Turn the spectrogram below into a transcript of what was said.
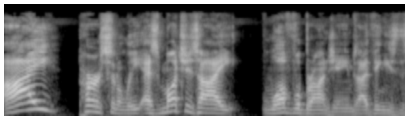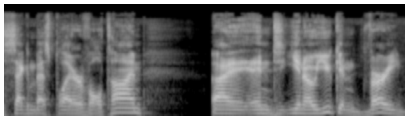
I personally, as much as I love LeBron James, I think he's the second best player of all time. Uh, and, you know, you can very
